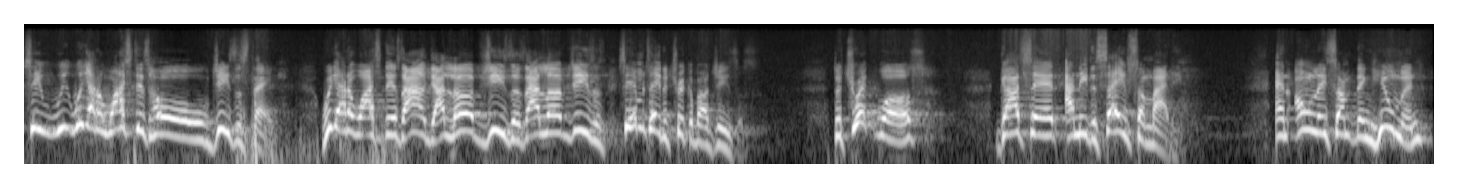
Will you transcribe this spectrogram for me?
see, we, we got to watch this whole Jesus thing. We got to watch this. I, I love Jesus. I love Jesus. See, let me tell you the trick about Jesus. The trick was God said, I need to save somebody. And only something human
